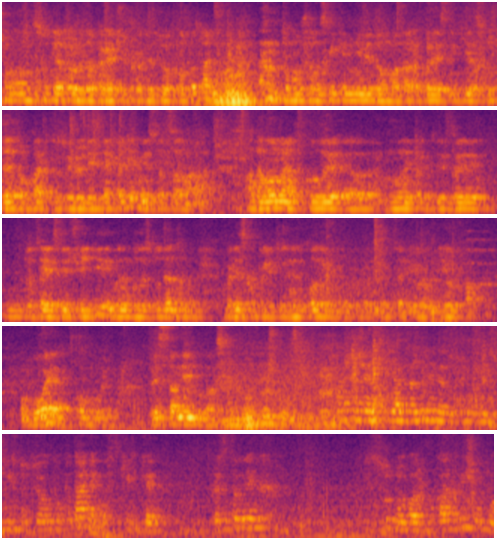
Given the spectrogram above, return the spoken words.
Шановний суд, я теж заперечую проти цього клопотання, тому що, наскільки мені відомо, зараз колесник є студентом Харківської юридичної академії стаціонара, а на момент, коли е, вони до цієї слідчої дії, вони були студентами Березького політичного коледжу, юрфак. Обоє? Обоє. Представник, будь ласка. Прошу. Ваша честь, я взагалі не розумію змісту цього клопотання, оскільки представник судного адвоката Віщенко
